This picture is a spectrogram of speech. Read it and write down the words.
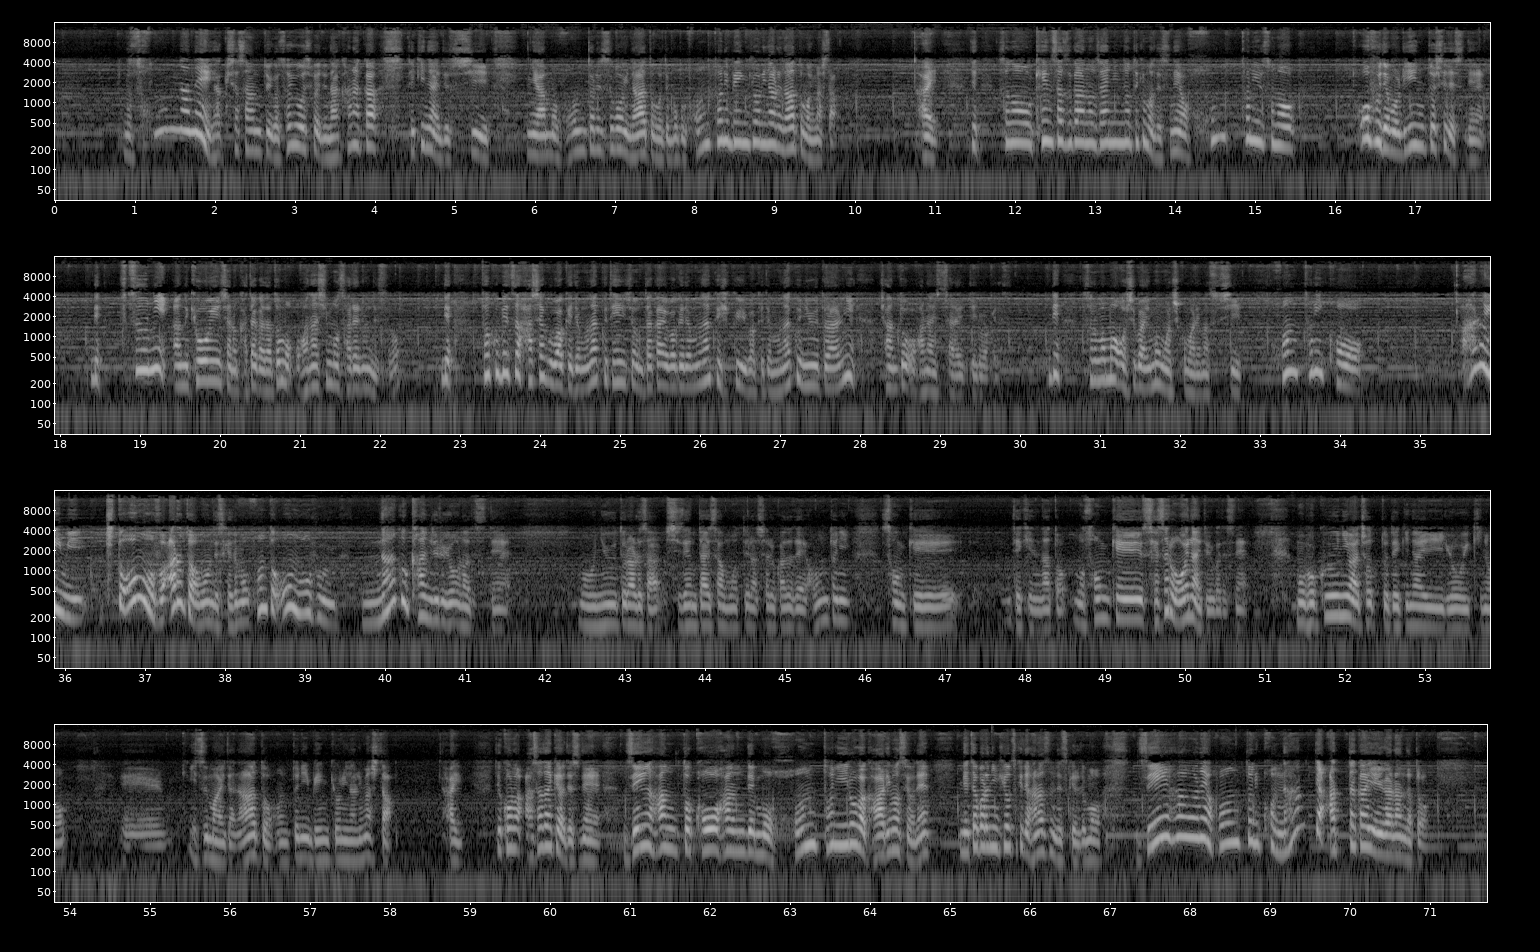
そんなね役者さんというかそういうお芝居ってなかなかできないですしいやもう本当にすごいなと思って僕本当に勉強になるなと思いました。はい。でその検察側の罪人の時もですね本当にそのオフでも凛としてですねで普通にあの共演者の方々ともお話もされるんですよ。で特別はしゃぐわけでもなくテンション高いわけでもなく低いわけでもなくニュートラルにちゃんとお話しされているわけです。でそのままお芝居も持ち込まれますし本当にこうある意味ちょっとオンオフあるとは思うんですけども本当オンオフなく感じるようなですねもうニュートラルさ自然体さを持っていらっしゃる方で本当に尊敬できるなともう尊敬せざるを得ないというかですねもう僕にはちょっとできない領域の、えー、居住まいだなと本当に勉強になりました。はい。でこの朝だけはですね前半と後半でもう本当に色が変わりますよね。ネタバレに気をつけて話すんですけれども前半はね本当にこうなんてあったかい映画なんだと。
